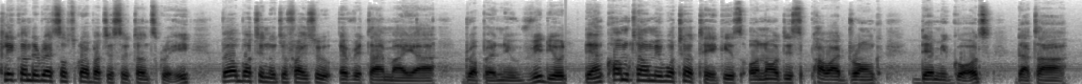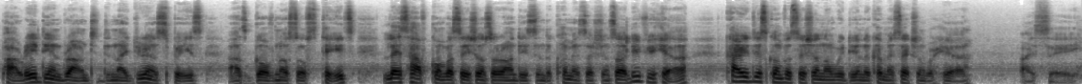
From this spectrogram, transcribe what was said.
click on the red subscribe button so it turns gray bell button notifies you every time i uh, drop a new video then come tell me what your take is on all these power drunk demigods that are parading around the Nigerian space as governors of states. Let's have conversations around this in the comment section. So I leave you here. Carry this conversation on with you in the comment section over here. I say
